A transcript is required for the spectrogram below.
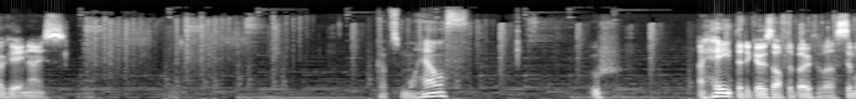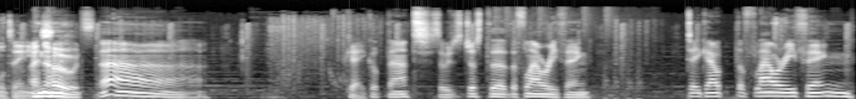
Okay, nice. Got some more health. Oof. I hate that it goes after both of us simultaneously. I know, it's ah. Okay, got that. So it's just the the flowery thing. Take out the flowery thing.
